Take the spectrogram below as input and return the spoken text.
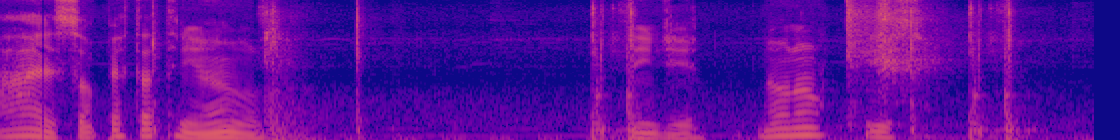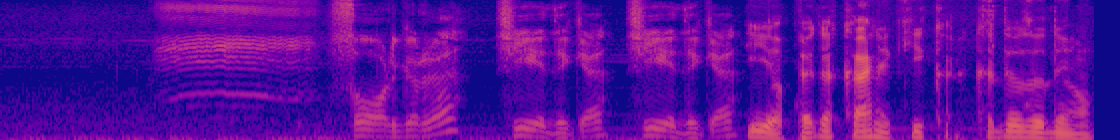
Ah, é só apertar triângulo. Entendi. Não, não. Isso. Ih, ó. Pega a carne aqui, cara. Cadê os aldeão?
